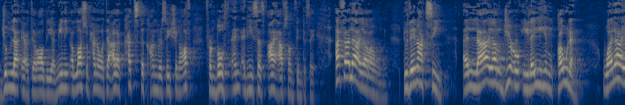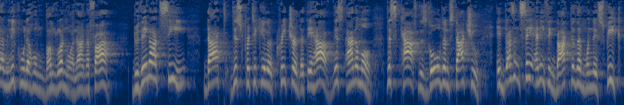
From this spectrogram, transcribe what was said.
jumla i'tiradiyya, meaning Allah subhanahu wa ta'ala cuts the conversation off from both ends and He says, I have something to say. أَفَلَا يَرَوْنَ Do they not see? أَلَّا يَرْجِعُ إِلَيْهِمْ قَوْلًا وَلَا يَمْلِكُ لَهُمْ ضَرًّا وَلَا نَفْعًا Do they not see that this particular creature that they have, this animal, this calf, this golden statue, it doesn't say anything back to them when they speak.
